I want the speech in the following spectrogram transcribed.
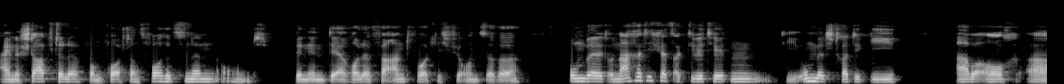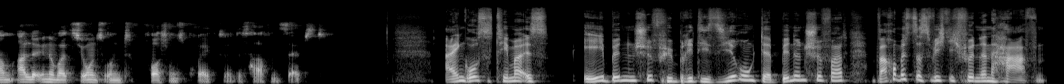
eine Stabstelle vom Vorstandsvorsitzenden und bin in der Rolle verantwortlich für unsere Umwelt- und Nachhaltigkeitsaktivitäten, die Umweltstrategie, aber auch ähm, alle Innovations- und Forschungsprojekte des Hafens selbst. Ein großes Thema ist E-Binnenschiff, Hybridisierung der Binnenschifffahrt. Warum ist das wichtig für einen Hafen?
